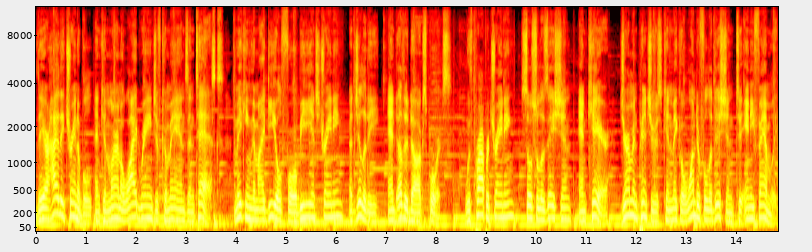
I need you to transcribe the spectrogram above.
They are highly trainable and can learn a wide range of commands and tasks, making them ideal for obedience training, agility, and other dog sports. With proper training, socialization, and care, German Pinschers can make a wonderful addition to any family.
